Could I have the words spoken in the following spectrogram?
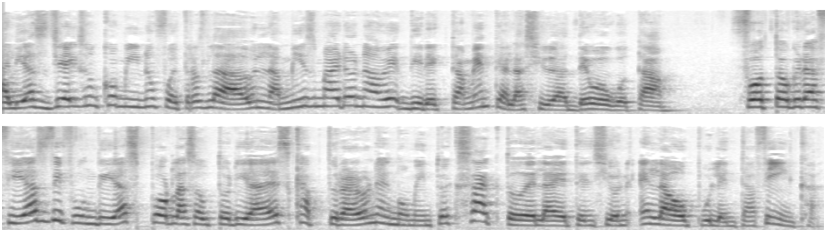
alias Jason Comino fue trasladado en la misma aeronave directamente a la ciudad de Bogotá. Fotografías difundidas por las autoridades capturaron el momento exacto de la detención en la opulenta finca.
